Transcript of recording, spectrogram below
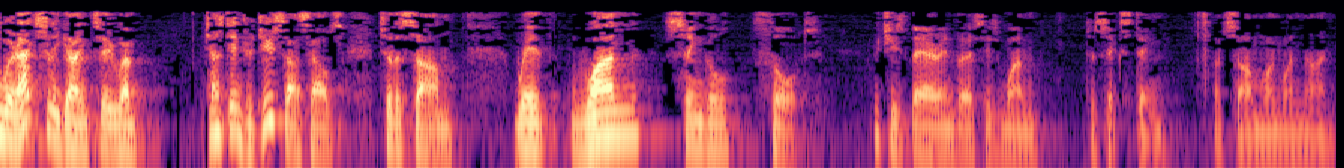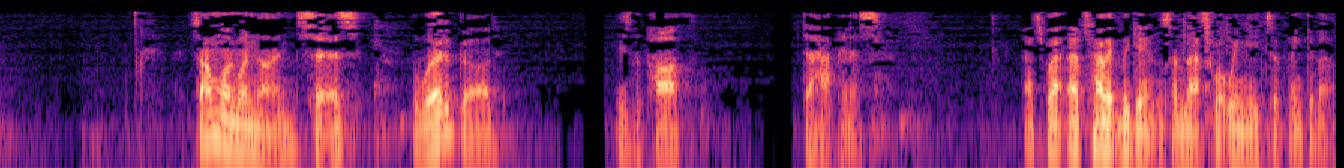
we're actually going to um, just introduce ourselves to the psalm with one single thought, which is there in verses 1 to 16 of Psalm 119. Psalm 119 says, The Word of God is the path to happiness. That's, what, that's how it begins, and that's what we need to think about.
